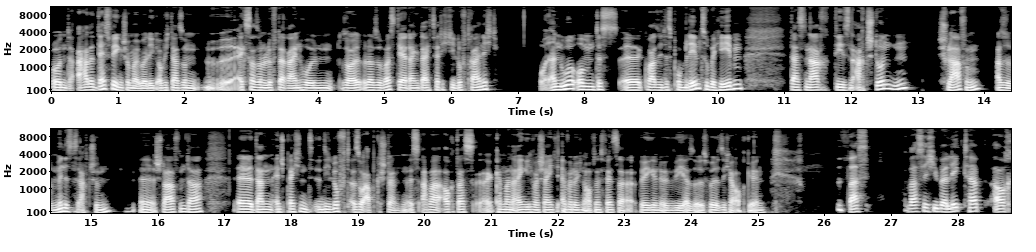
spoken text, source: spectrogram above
Und hatte deswegen schon mal überlegt, ob ich da so ein extra so einen Lüfter reinholen soll oder sowas, der dann gleichzeitig die Luft reinigt. Oder nur um das äh, quasi das Problem zu beheben, dass nach diesen acht Stunden Schlafen, also mindestens acht Stunden äh, Schlafen da, äh, dann entsprechend die Luft also abgestanden ist. Aber auch das äh, kann man eigentlich wahrscheinlich einfach durch ein offenes Fenster regeln irgendwie. Also das würde sicher auch gehen. Was, was ich überlegt habe, auch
